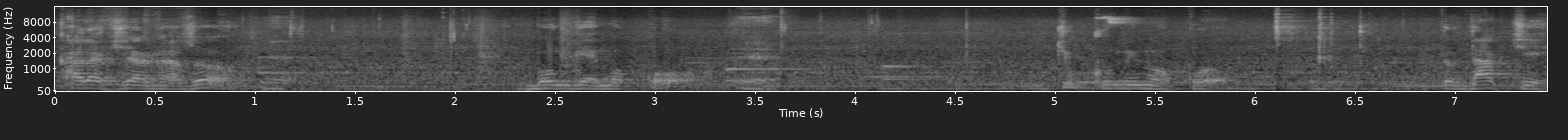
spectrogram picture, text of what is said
가락시장 가서 멍게 먹고 예, 쭈꾸미 먹고 또 낙지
